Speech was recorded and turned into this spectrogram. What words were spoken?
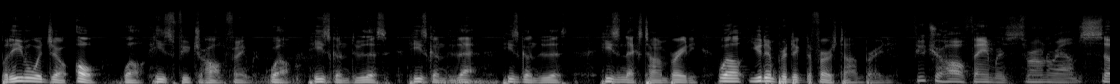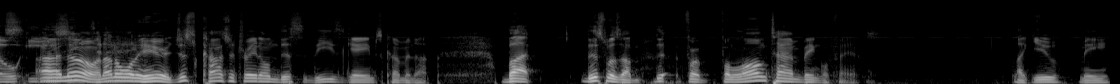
but even with Joe, oh well, he's a future Hall of Famer. Well, he's going to do this. He's going to do that. He's going to do this. He's the next Tom Brady. Well, you didn't predict the first Tom Brady. Future Hall of Famers thrown around so easy. I know, and I don't want to hear it. Just concentrate on this these games coming up. But this was a th- for for longtime Bengal fans, like you, me,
